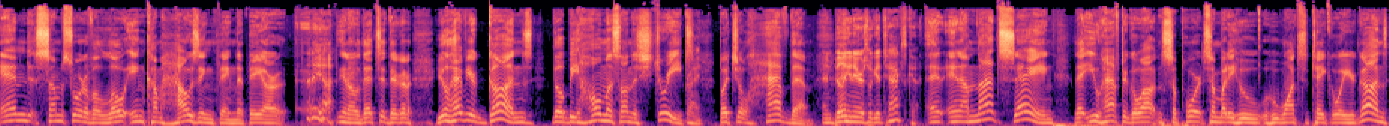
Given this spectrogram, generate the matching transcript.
end some sort of a low income housing thing that they are Yeah. you know that's it they're gonna you'll have your guns they'll be homeless on the street Right. but you'll have them And billionaires will get tax cuts. and and I'm not saying that you have to go out and support somebody who who wants to take away your guns.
